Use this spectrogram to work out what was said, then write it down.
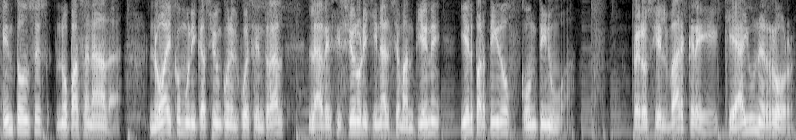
entonces no pasa nada. No hay comunicación con el juez central, la decisión original se mantiene y el partido continúa. Pero si el VAR cree que hay un error,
